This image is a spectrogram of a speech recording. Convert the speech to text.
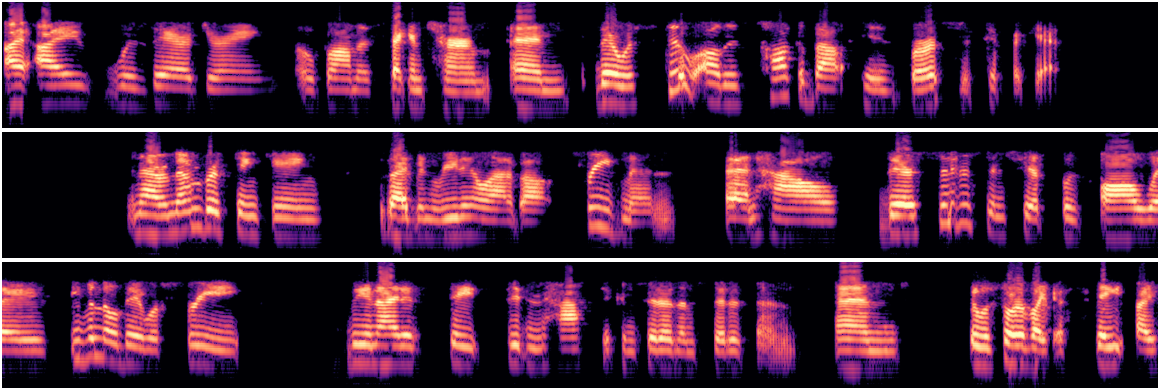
I, I was there during Obama's second term, and there was still all this talk about his birth certificate. And I remember thinking, because I'd been reading a lot about freedmen and how their citizenship was always, even though they were free, the United States didn't have to consider them citizens. And it was sort of like a state by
